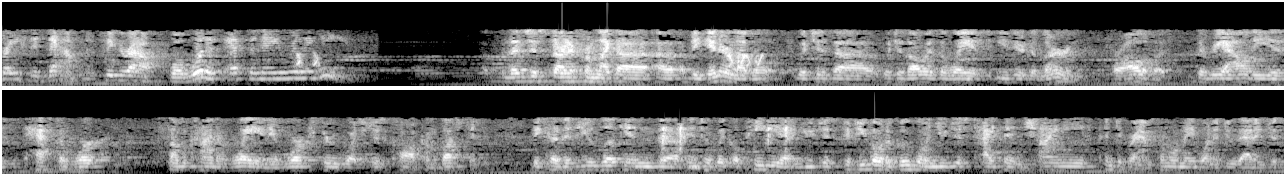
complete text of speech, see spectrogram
trace it down and figure out, well, what does S and A really mean? Let's just start it from like a, a beginner level, which is uh, which is always the way it's easier to learn for all of us. The reality is it has to work some kind of way, and it works through what's just called combustion. Because if you look in the, into Wikipedia and you just if you go to Google and you just type in Chinese pentagram, someone may want to do that and just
